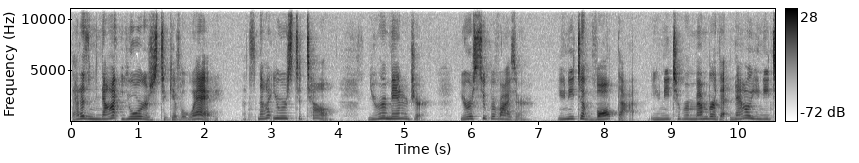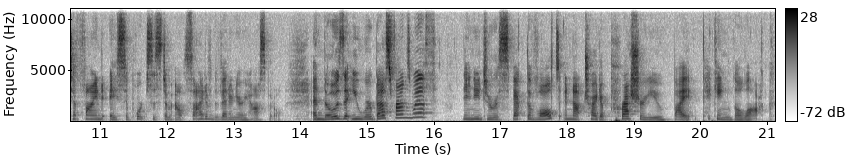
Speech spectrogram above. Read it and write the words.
That is not yours to give away. That's not yours to tell. You're a manager, you're a supervisor. You need to vault that. You need to remember that now you need to find a support system outside of the veterinary hospital. And those that you were best friends with, they need to respect the vault and not try to pressure you by picking the lock.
